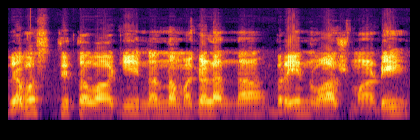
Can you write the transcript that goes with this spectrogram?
ವ್ಯವಸ್ಥಿತವಾಗಿ ನನ್ನ ಮಗಳನ್ನು ಬ್ರೈನ್ ವಾಶ್ ಮಾಡಿ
